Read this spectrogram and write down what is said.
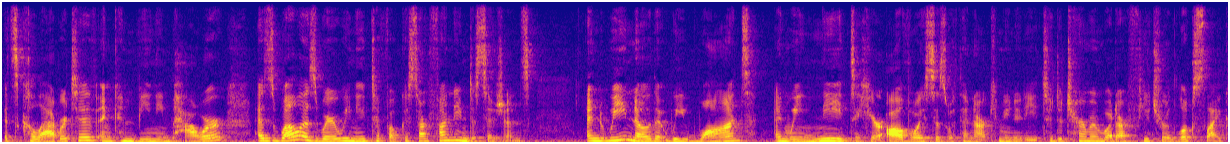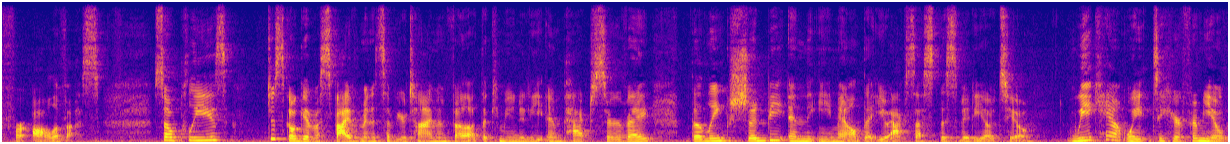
its collaborative and convening power, as well as where we need to focus our funding decisions. And we know that we want and we need to hear all voices within our community to determine what our future looks like for all of us. So please, just go give us five minutes of your time and fill out the community impact survey. The link should be in the email that you access this video to. We can't wait to hear from you,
